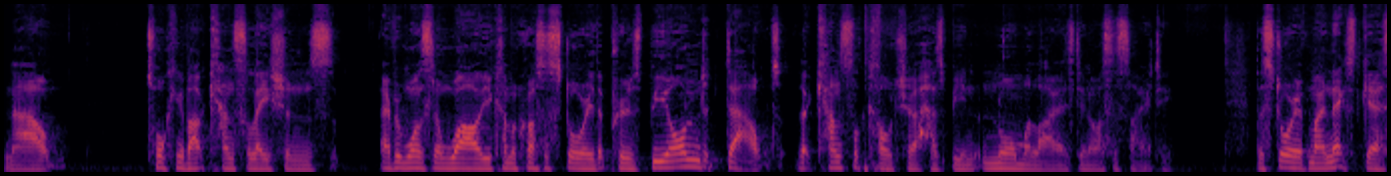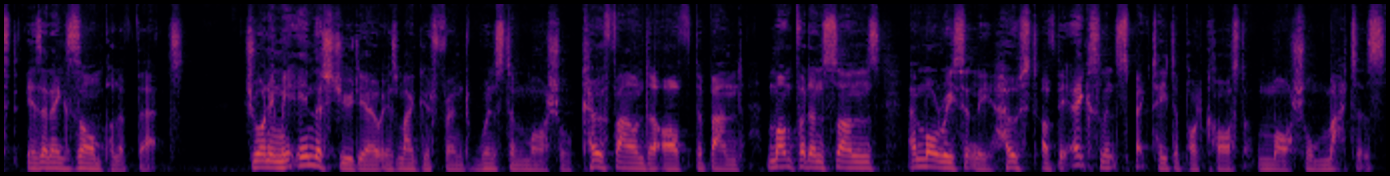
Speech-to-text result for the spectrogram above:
Now, talking about cancellations, every once in a while you come across a story that proves beyond doubt that cancel culture has been normalized in our society. The story of my next guest is an example of that. Joining me in the studio is my good friend Winston Marshall, co-founder of the band Mumford & Sons and more recently host of the excellent Spectator podcast Marshall Matters.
